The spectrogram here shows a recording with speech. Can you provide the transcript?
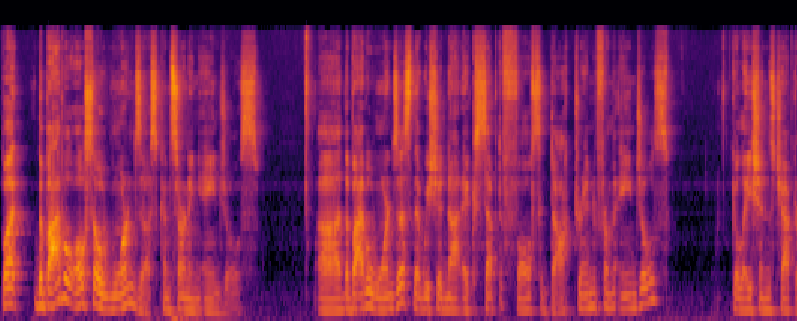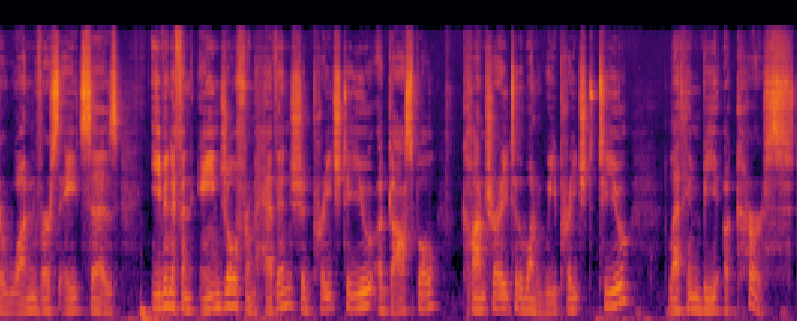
But the Bible also warns us concerning angels. Uh, the Bible warns us that we should not accept false doctrine from angels. Galatians chapter 1 verse 8 says, "Even if an angel from heaven should preach to you a gospel contrary to the one we preached to you, let him be accursed."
